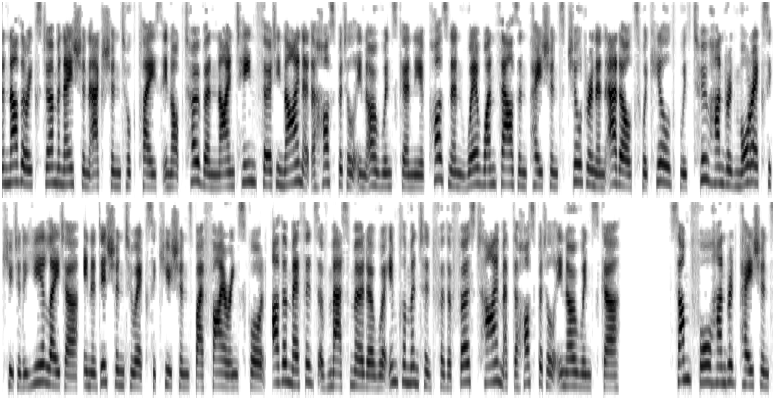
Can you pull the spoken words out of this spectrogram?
Another extermination action took place in October 1939 at a hospital in Owinska near Poznan where 1,000 patients children and adults were killed, with 200 more executed a year later. In addition to executions by firing squad, other methods of mass murder were implemented for the first time at the hospital in Owinska. Some 400 patients,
